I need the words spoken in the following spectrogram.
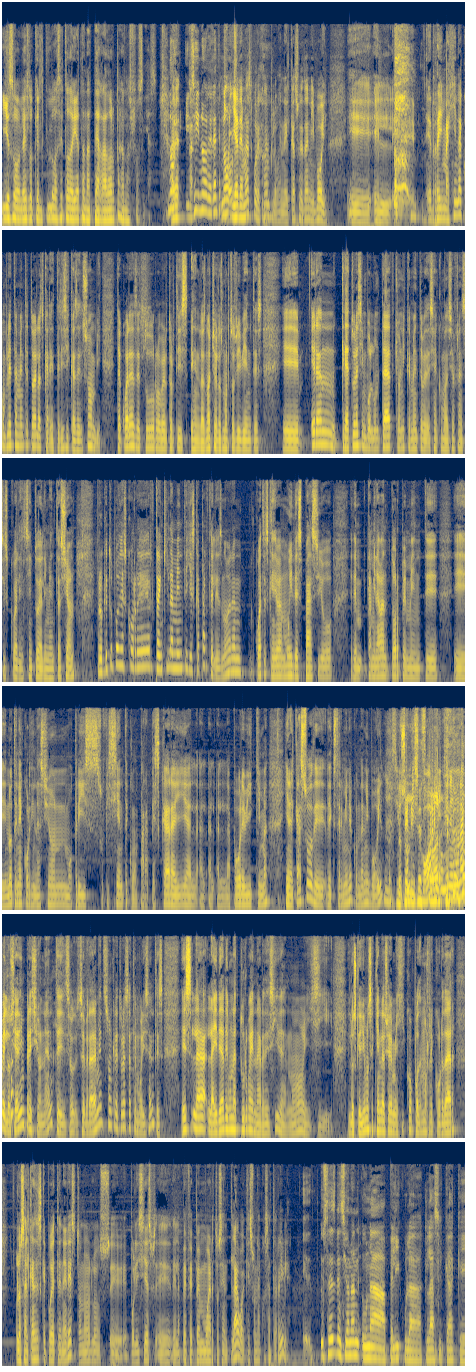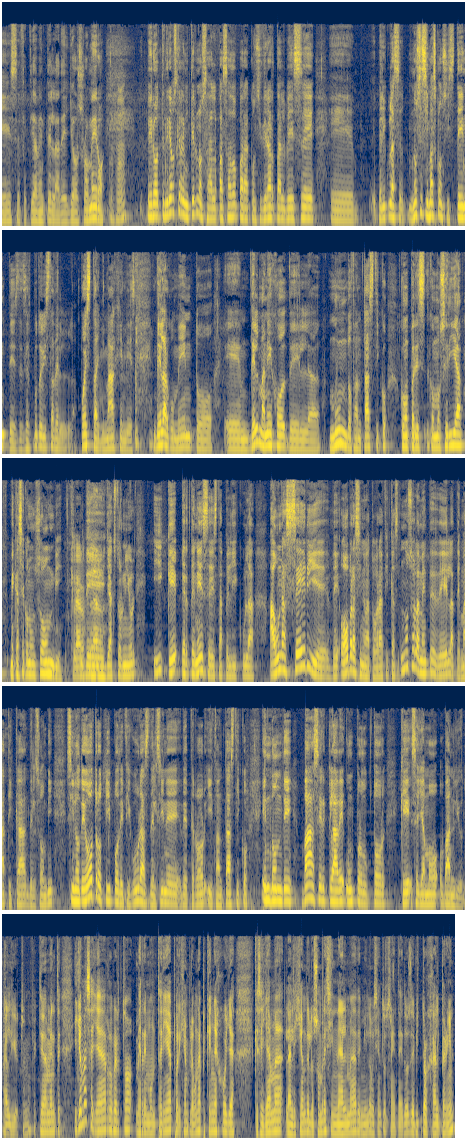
Y eso es lo que lo hace todavía tan aterrador para nuestros días. No, Ade- y- sí, no, adelante. No, favor. y además, por ejemplo, en el caso de Danny Boyle, eh, él eh, eh, reimagina completamente todas las características del zombie. ¿Te acuerdas de tú, Roberto Ortiz, en Las Noches de los Muertos Vivientes? Eh, eran criaturas sin voluntad que únicamente obedecían, como decía Francisco, al instinto de alimentación, pero que tú podías correr tranquilamente y escapárteles, ¿no? Eran cuates que iban muy despacio, eh, de- caminaban torpemente, eh, no tenían coordinación motriz suficiente como para pescar ahí al- al- al- a la pobre víctima. Y en el caso de, de Exterminio con Danny Boyle, Los los, zombies corren, y tienen una velocidad impresionante. So- verdaderamente son criaturas atemorizantes. Es la, la idea de una turba enardecida, ¿no? Y si los que vivimos aquí en la Ciudad de México podemos recordar los alcances que puede tener esto, ¿no? Los eh, policías eh, de la PFP muertos en Tláhuac, que es una cosa terrible. Eh, ustedes mencionan una película clásica que es efectivamente la de George Romero, Ujú. Pero tendríamos que remitirnos al pasado para considerar tal vez eh, eh, películas, no sé si más consistentes desde el punto de vista de la puesta en imágenes, del argumento, eh, del manejo del ah, mundo fantástico, como, como sería Me casé con un zombie Claro. de Claro. Jacques Tourneur y que pertenece esta película a una serie de obras cinematográficas, no solamente de la temática del zombie, sino de otro tipo de figuras del cine de terror y fantástico, en donde va a ser clave un productor que se llamó Van Lute. Val Newton, efectivamente. Y yo más allá, Roberto, me remontaría, por ejemplo, a una pequeña joya que se llama La Legión de los Hombres sin Alma de 1932 de Víctor Halperin,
